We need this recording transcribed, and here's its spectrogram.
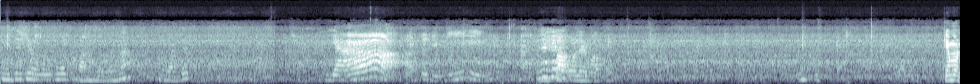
বিদেশে বানানো যাবে না আমাদের ইয়া একটা দিবি। পাগলের মতো। কেমন?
